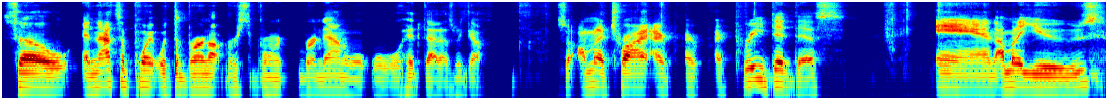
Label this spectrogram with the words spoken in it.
So, and that's a point with the burn up versus burn, burn down. We'll, we'll hit that as we go. So I'm going to try. I, I, I pre did this and I'm going to use,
